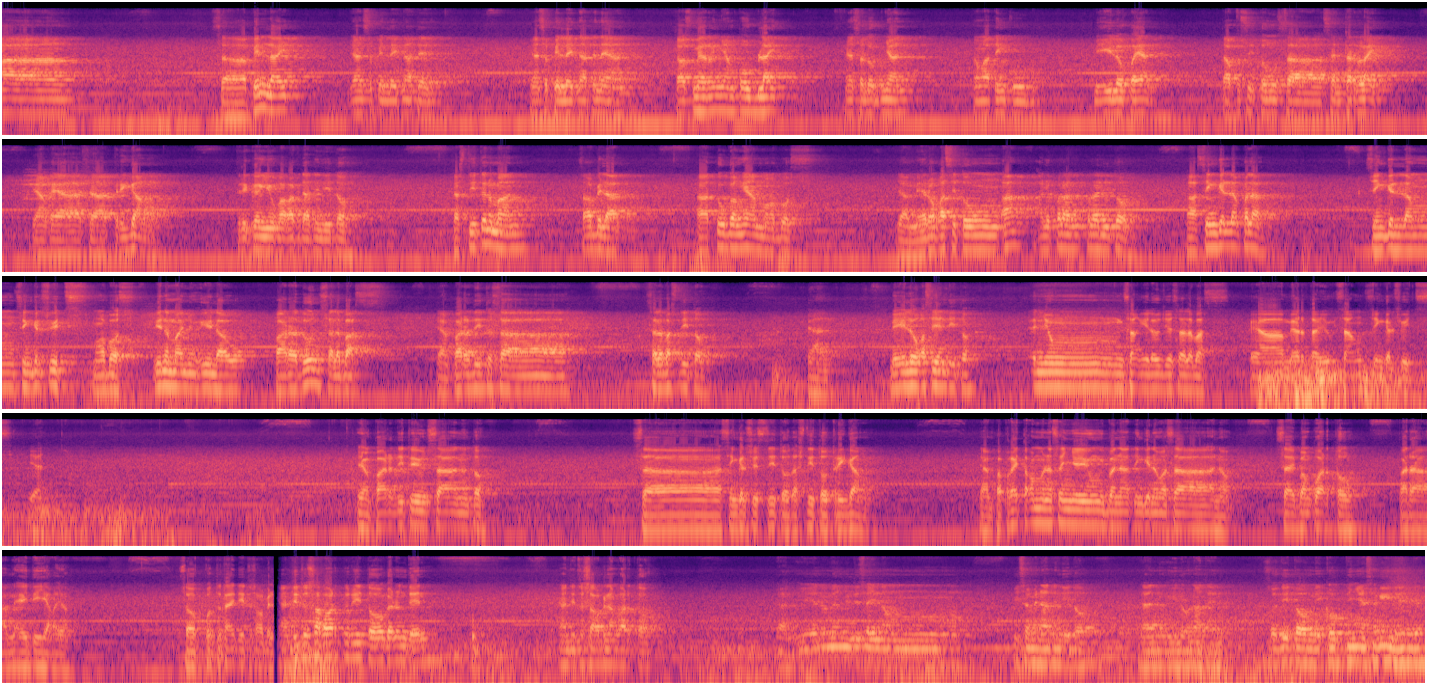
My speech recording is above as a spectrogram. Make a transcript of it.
sa pin light. Yan sa pin light natin. Yan sa pin light natin na yan. Tapos meron yung Cove light. Yan sa loob niyan ng ating Cove. May ilaw pa yan. Tapos itong sa center light. Yan kaya siya trigang. Trigang yung kakabit natin dito. Tapos dito naman, sa kabila, uh, tugang yan mga boss. Yan, meron kasi itong, ah, ano pala, ano pala dito? Ah, single lang pala. Single lang, single switch mga boss. Yun naman yung ilaw para doon sa labas. Yan, para dito sa, sa labas dito. Yan. May ilaw kasi yan dito. Yan yung isang ilaw dyan sa labas. Kaya meron tayong isang single switch. Yan. Yan, para dito yung sa ano to. Sa single switch dito, tapos dito trigang. Yan, papakita ko muna sa inyo yung iba natin ginawa sa ano, sa ibang kwarto para may idea kayo. So, punta tayo dito sa kabila. Yan, dito sa kwarto dito, ganun din. Yan, dito sa kabilang kwarto. Yan, yan naman yung design ng isamin natin dito. Yan yung ilaw natin. So dito, may coke din yan sa gilid.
